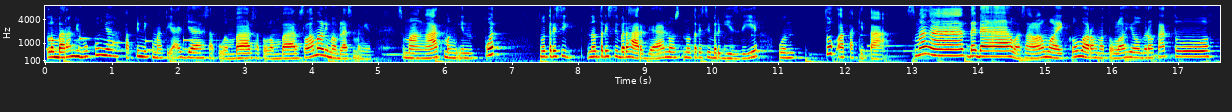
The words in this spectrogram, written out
lembaran di bukunya. Tapi nikmati aja satu lembar satu lembar selama 15 menit. Semangat menginput nutrisi nutrisi berharga nutrisi bergizi untuk otak kita. Semangat dadah. Wassalamualaikum warahmatullahi wabarakatuh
